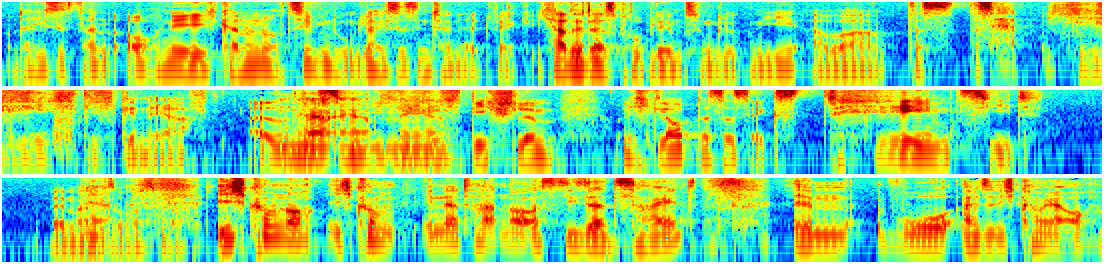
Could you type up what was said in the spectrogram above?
Und da hieß es dann auch, nee, ich kann nur noch 10 Minuten gleich das Internet weg. Ich hatte das Problem zum Glück nie, aber das, das hat mich richtig genervt. Also das ja, finde ich richtig schlimm. Und ich glaube, dass das extrem zieht, wenn man Ja. sowas macht. Ich komme noch, ich komme in der Tat noch aus dieser Zeit, ähm, wo, also ich komme ja auch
